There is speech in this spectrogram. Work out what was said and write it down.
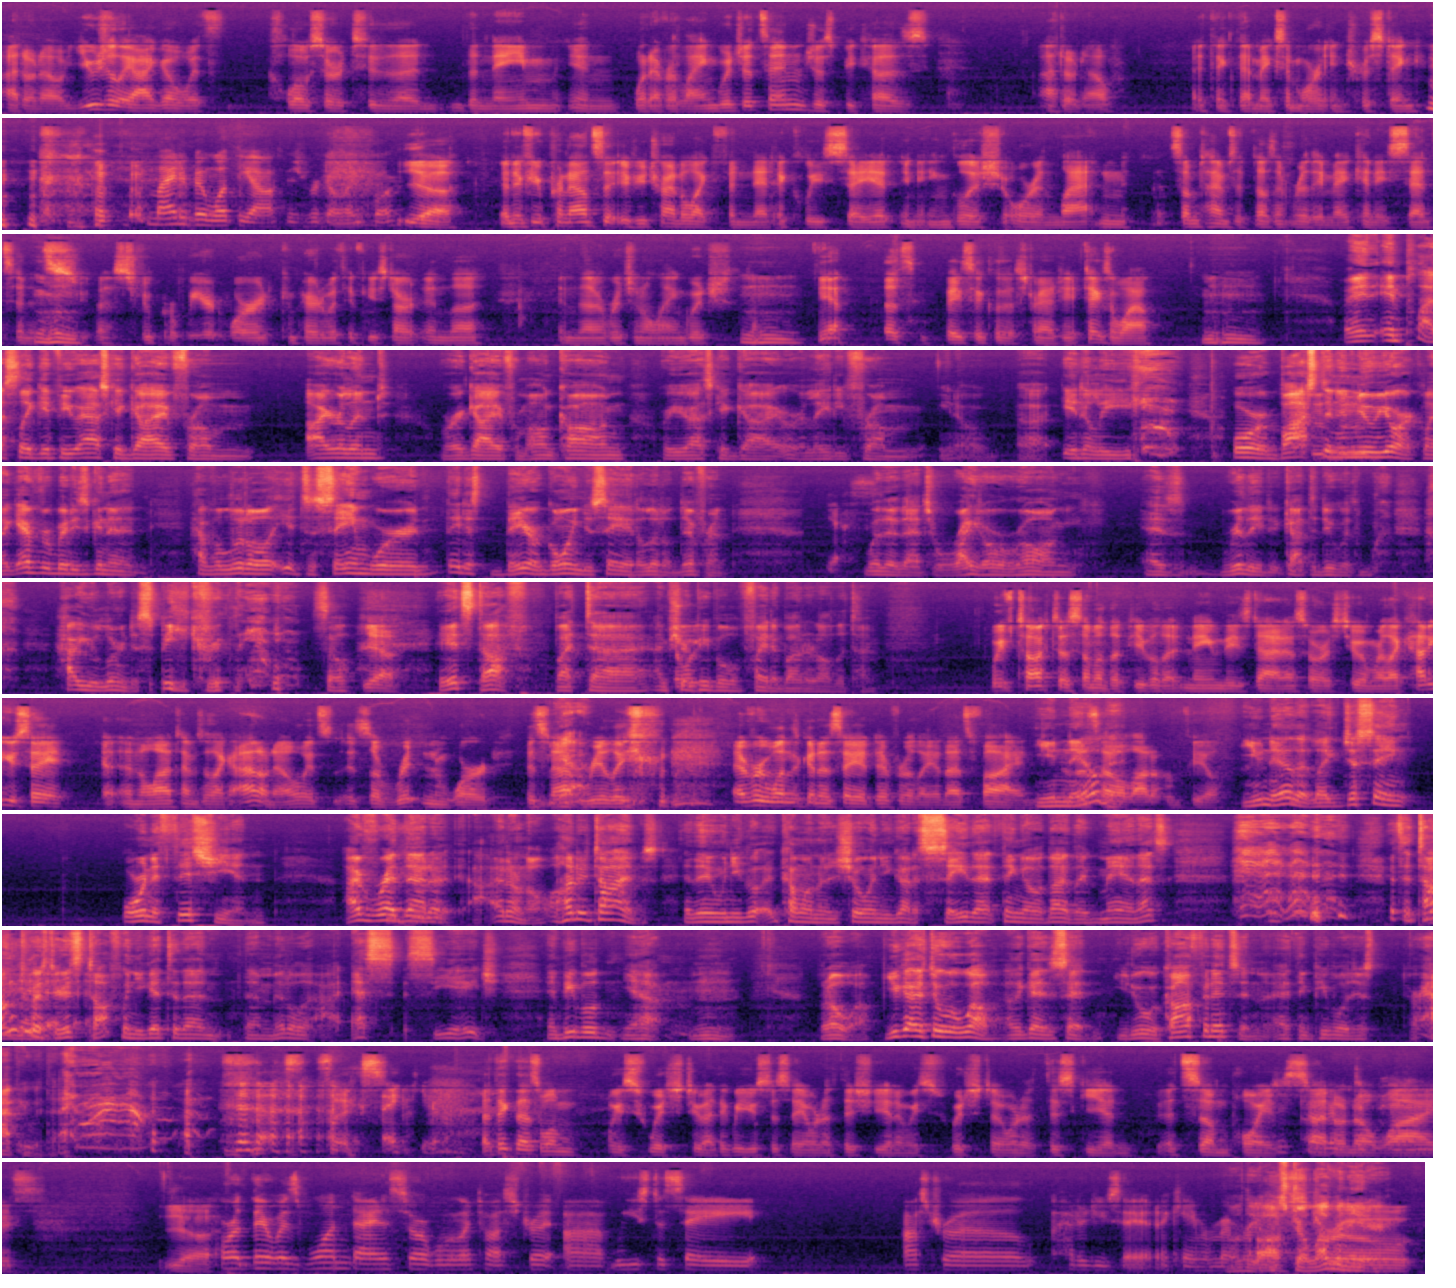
I don't know. Usually, I go with closer to the the name in whatever language it's in, just because I don't know. I think that makes it more interesting. Might have been what the authors were going for. Yeah. And if you pronounce it, if you try to like phonetically say it in English or in Latin, sometimes it doesn't really make any sense and it's mm-hmm. a super weird word compared with if you start in the in the original language. mm-hmm. Yeah, that's basically the strategy. It takes a while. Mm-hmm. And, and plus, like if you ask a guy from Ireland or a guy from Hong Kong, or you ask a guy or a lady from you know uh, Italy or Boston mm-hmm. and New York, like everybody's gonna have a little. It's the same word. They just they are going to say it a little different. Yes. Whether that's right or wrong has really got to do with how you learn to speak, really. so yeah, it's tough, but uh, I'm sure we, people fight about it all the time we've talked to some of the people that name these dinosaurs too, and we're like, "How do you say?" it? And a lot of times they're like, "I don't know. It's it's a written word. It's not yeah. really. everyone's going to say it differently, and that's fine." You nailed that's it. How a lot of them feel. You nailed it. Like just saying ornithischian. I've read that mm-hmm. I don't know a hundred times, and then when you go come on a show and you got to say that thing out loud, like man, that's it's a tongue twister. It's tough when you get to that that middle S C H, and people, yeah. Mm. But oh well, you guys do it well. Like I said, you do it with confidence, and I think people just are happy with that. Thanks. Thank you. I think that's one we switched to. I think we used to say ornithischian, and we switched to ornithischian at some point. I don't know depends. why. Yeah. Or there was one dinosaur when we went to Australia. Uh, we used to say Astra. How did you say it? I can't remember. Oh, the Australorpinator.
